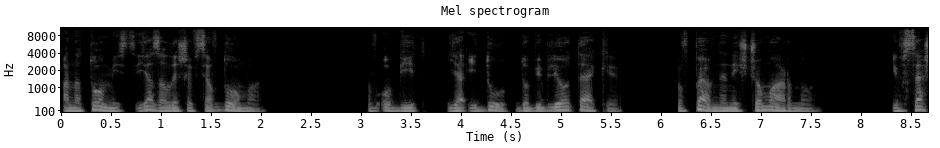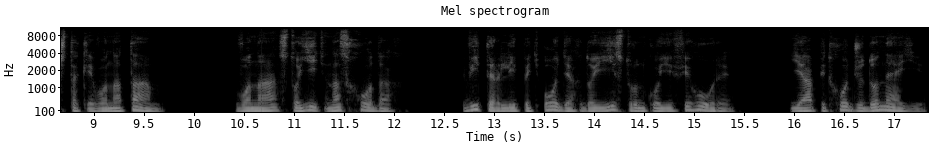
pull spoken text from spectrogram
а натомість я залишився вдома. В обід я йду до бібліотеки, впевнений, що марно. І все ж таки вона там. Вона стоїть на сходах. Вітер ліпить одяг до її стрункої фігури. Я підходжу до неї.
